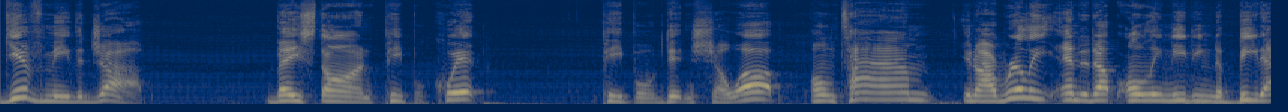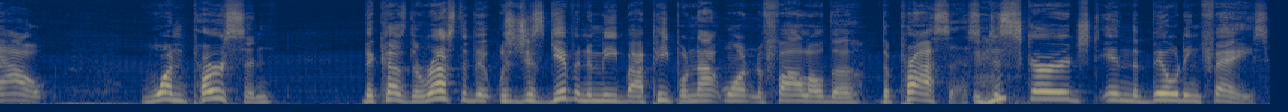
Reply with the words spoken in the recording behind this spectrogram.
give me the job based on people quit, people didn't show up on time. You know, I really ended up only needing to beat out one person because the rest of it was just given to me by people not wanting to follow the the process, mm-hmm. discouraged in the building phase.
